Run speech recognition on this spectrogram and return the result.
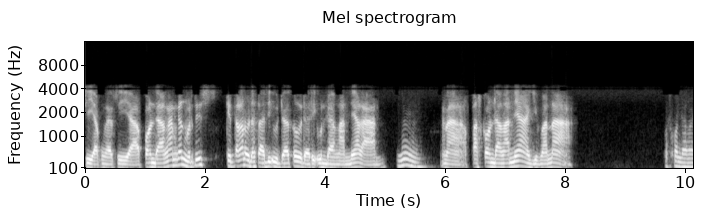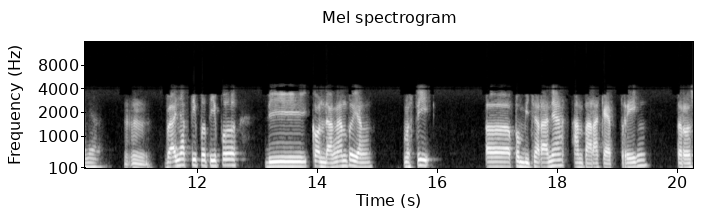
siap nggak siap. Kondangan kan berarti kita kan udah tadi udah tuh dari undangannya kan. Hmm, Nah, pas kondangannya gimana? pas kondangannya. Mm-mm. Banyak tipe-tipe di kondangan tuh yang mesti eh, pembicaranya antara catering, terus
